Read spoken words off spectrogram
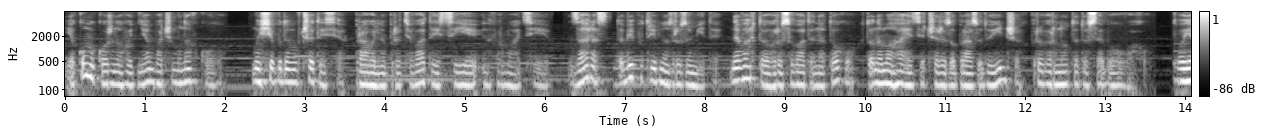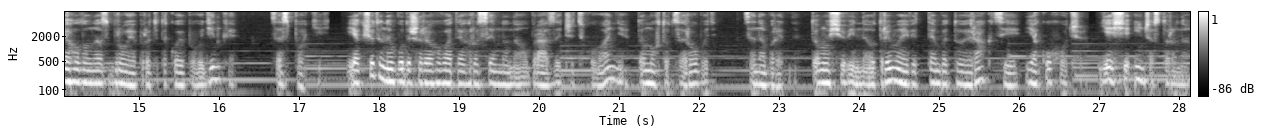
яку ми кожного дня бачимо навколо. Ми ще будемо вчитися правильно працювати із цією інформацією. Зараз тобі потрібно зрозуміти, не варто агресувати на того, хто намагається через образу до інших привернути до себе увагу. Твоя головна зброя проти такої поведінки це спокій. Якщо ти не будеш реагувати агресивно на образи чи цькування, тому хто це робить, це набридне, тому що він не отримає від тебе тої реакції, яку хоче. Є ще інша сторона.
